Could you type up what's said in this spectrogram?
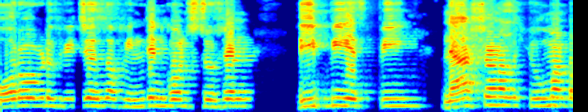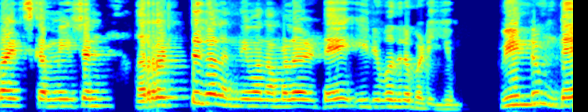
borrowed features of Indian constitution D P S P national human rights commission റിട്ടുകൾ എന്നിവ നമ്മൾ ഡേ ഇരുപതിൽ പഠിക്കും. വീണ്ടും ഡേ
